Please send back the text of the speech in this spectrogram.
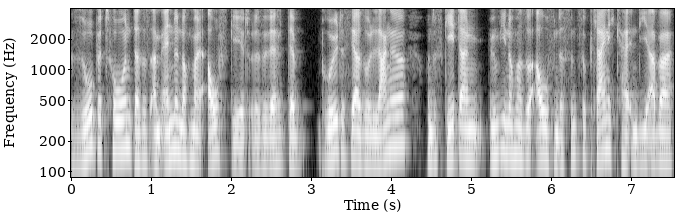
so betont, dass es am Ende nochmal aufgeht. Also der, der brüllt es ja so lange und es geht dann irgendwie nochmal so auf. Und das sind so Kleinigkeiten, die aber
